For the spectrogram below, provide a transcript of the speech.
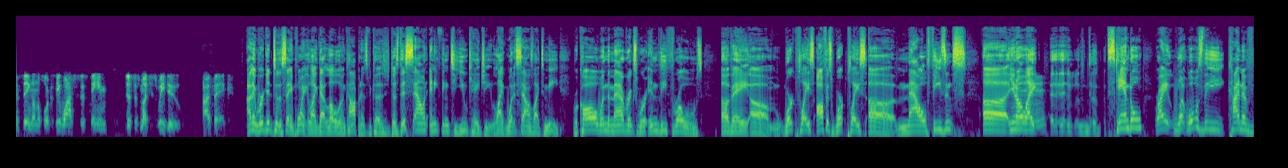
and seeing on the floor. Because he watches his team just as much as we do, I think. I think we're getting to the same point, like that level of incompetence. Because does this sound anything to you, KG, like what it sounds like to me? Recall when the Mavericks were in the throes of a um, workplace, office workplace uh, malfeasance, uh, you know, like uh, uh, scandal, right? What what was the kind of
